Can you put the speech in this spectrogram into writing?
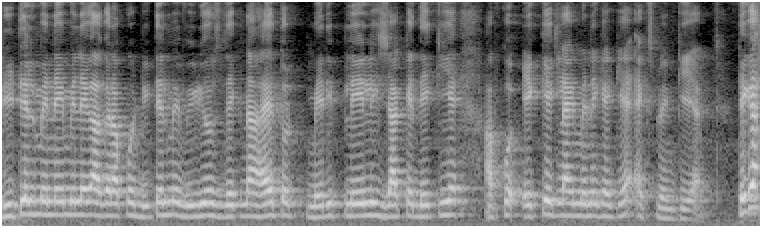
डिटेल में नहीं मिलेगा। अगर आपको डिटेल में वीडियोज़ देखना है तो मेरी प्ले जाके देखिए। आपको एक एक लाइन मैंने क्या किया एक्सप्लेन किया है। ठीक है?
